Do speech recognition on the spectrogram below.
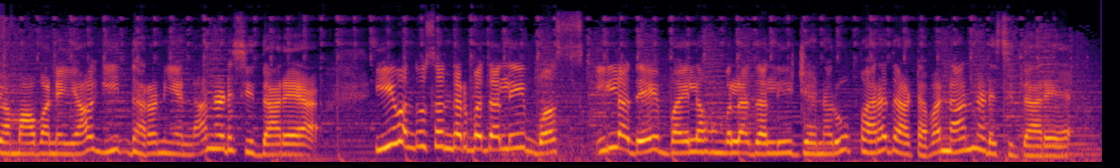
ಜಮಾವಣೆಯಾಗಿ ಧರಣಿಯನ್ನ ನಡೆಸಿದ್ದಾರೆ. ಈ ಒಂದು ಸಂದರ್ಭದಲ್ಲಿ ಬಸ್ ಇಲ್ಲದೆ ಬೈಲಹೊಂಗಲದಲ್ಲಿ ಜನರು ಪರದಾಟವನ್ನ ನಡೆಸಿದ್ದಾರೆ.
